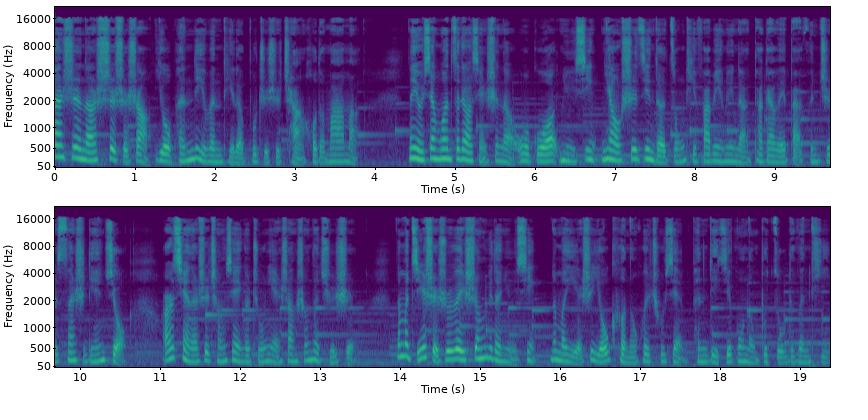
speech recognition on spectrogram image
但是呢，事实上有盆底问题的不只是产后的妈妈。那有相关资料显示呢，我国女性尿失禁的总体发病率呢，大概为百分之三十点九，而且呢是呈现一个逐年上升的趋势。那么即使是未生育的女性，那么也是有可能会出现盆底肌功能不足的问题。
